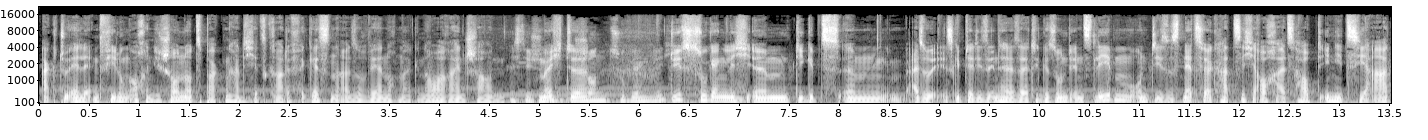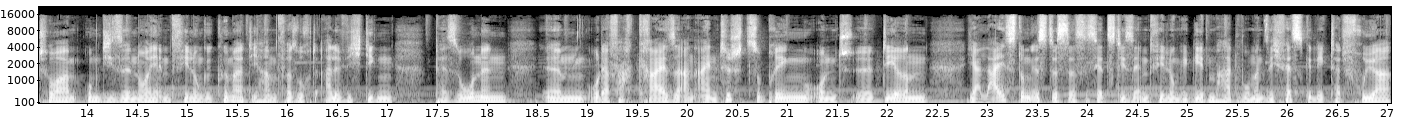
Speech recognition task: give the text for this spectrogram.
aktuelle Empfehlung auch in die Shownotes packen, hatte ich jetzt gerade vergessen. Also wer nochmal genauer reinschauen ist die schon, möchte. schon zugänglich? Die ist zugänglich. Ähm, die gibt's, ähm, also es gibt ja diese Internetseite Gesund ins Leben und dieses Netzwerk hat sich auch als Hauptinitiator um diese neue Empfehlung gekümmert. Die haben versucht, alle wichtigen Personen ähm, oder Fachkreise an einen Tisch zu bringen und äh, deren ja, Leistung ist es, dass es jetzt diese Empfehlung gegeben hat, wo man sich festgelegt hat, früher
